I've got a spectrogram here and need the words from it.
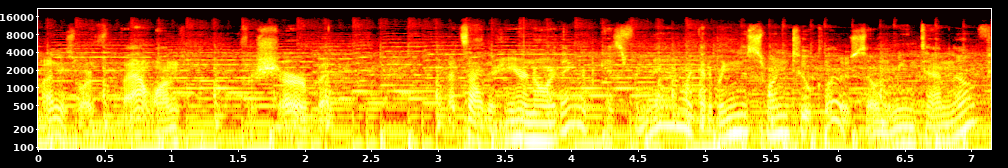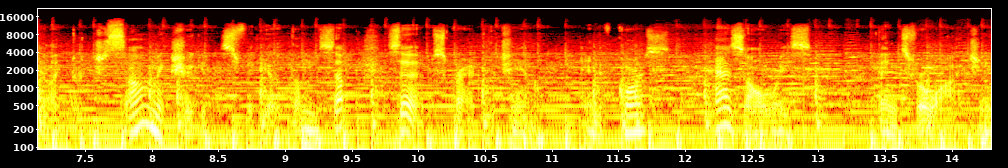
money's worth with that one, for sure, but that's neither here nor there because for now I gotta bring this one to a close. So in the meantime though, if you liked what you saw, make sure you give this video a thumbs up, subscribe to the channel, and of course, as always, thanks for watching.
